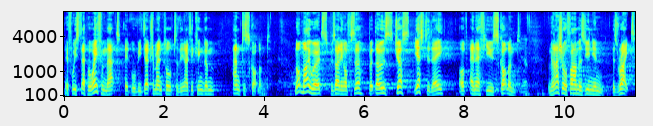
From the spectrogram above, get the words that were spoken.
If we step away from that, it will be detrimental to the United Kingdom and to Scotland. Not my words, presiding officer, but those just yesterday of NFU Scotland. Yep. And the National Farmers Union is right.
